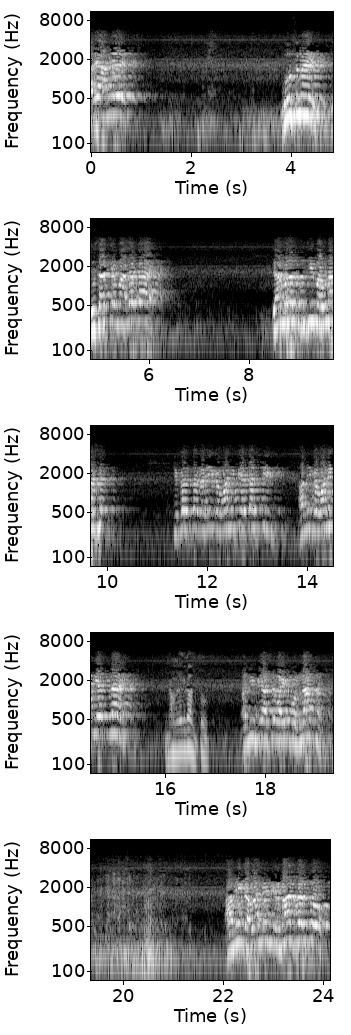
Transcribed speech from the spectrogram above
अरे आम्ही ऊस नाही ऊसाचे मालक आहे. त्यामुळं तुमची भावना असेल. तिकडच्या घरी गव्हाणीत येत असतील. आम्ही गव्हाणीत येत नाही. घालतो. आम्ही मी असं वाईट बोलणार नाही. आम्ही गव्हाणी निर्माण करतो.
